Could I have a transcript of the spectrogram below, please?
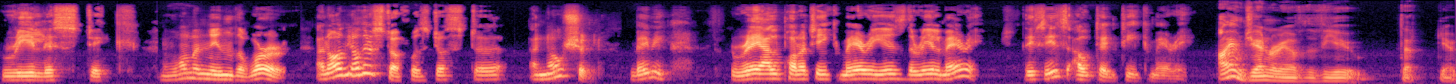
realistic woman in the world. And all the other stuff was just uh, a notion. Maybe realpolitik Mary is the real Mary. This is authentic Mary. I am generally of the view that you know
